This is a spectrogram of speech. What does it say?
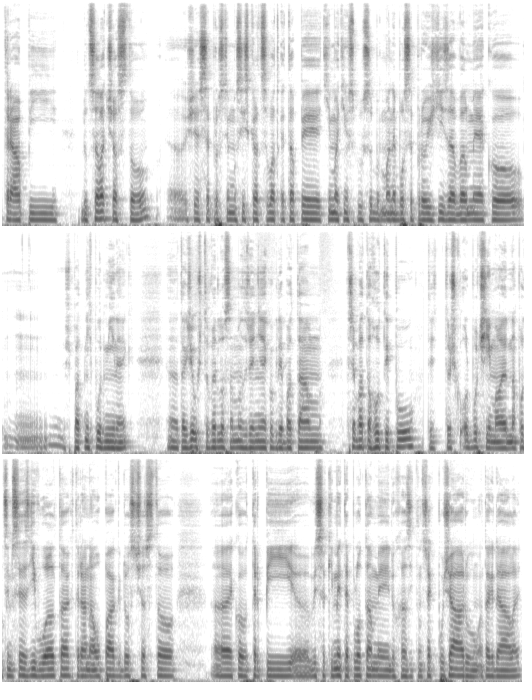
trápí docela často, eh, že se prostě musí zkracovat etapy tím a tím způsobem, nebo se projíždí za velmi jako mm, špatných podmínek. Eh, takže už to vedlo samozřejmě jako k debatám třeba toho typu, teď trošku odbočím, ale na podzim se jezdí Vuelta, která naopak dost často eh, jako trpí vysokými teplotami, dochází tam třeba k požárům a tak dále,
